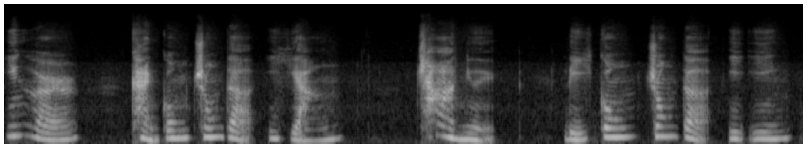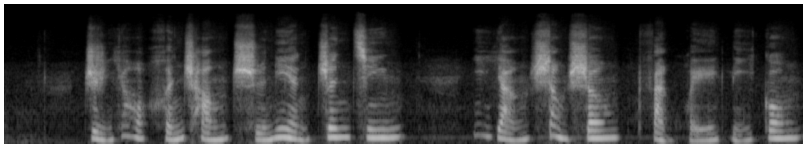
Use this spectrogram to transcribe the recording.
婴儿坎宫中的一阳，刹女离宫中的一阴。只要恒常持念真经，一阳上升返回离宫，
